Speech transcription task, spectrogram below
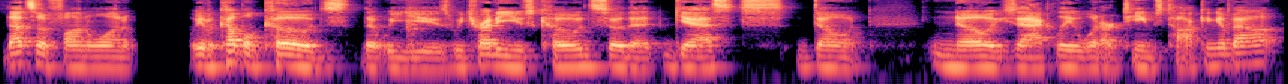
That's a fun one. We have a couple codes that we use. We try to use codes so that guests don't know exactly what our team's talking about.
